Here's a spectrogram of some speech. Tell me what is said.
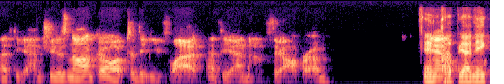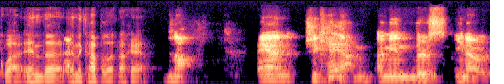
at the end. She does not go up to the E flat at the end of the opera. In. Coppia iniqua, in the in the couplet. Okay. No. And she can. I mean, there's, you know,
